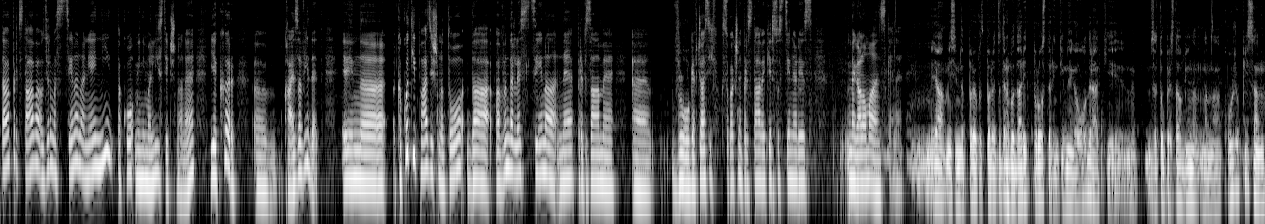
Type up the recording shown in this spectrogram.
ta predstava oziroma scena na njej ni tako minimalistična, ne? je kar eh, kaj za videti. In eh, kako ti paziš na to, da pa vendarle scena ne prevzame vloge? Včasih so kakšne predstave, kjer so scene res megalomanske. Ne? Ja, mislim, da prvo kot prvo treba dariti prostor intimnega odra, ki je za to predstavo bil nam, nam na kožo pisan.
